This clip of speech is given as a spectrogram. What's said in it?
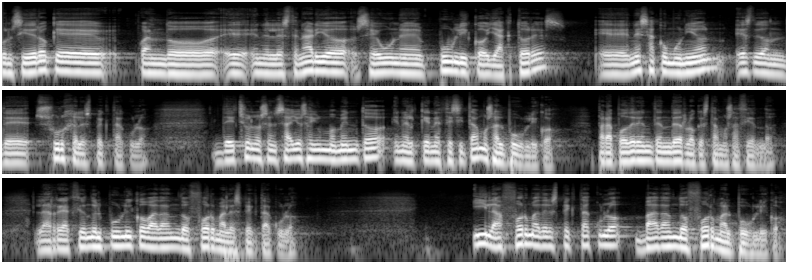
Considero que cuando eh, en el escenario se une público y actores, en esa comunión es de donde surge el espectáculo. De hecho, en los ensayos hay un momento en el que necesitamos al público para poder entender lo que estamos haciendo. La reacción del público va dando forma al espectáculo. Y la forma del espectáculo va dando forma al público.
